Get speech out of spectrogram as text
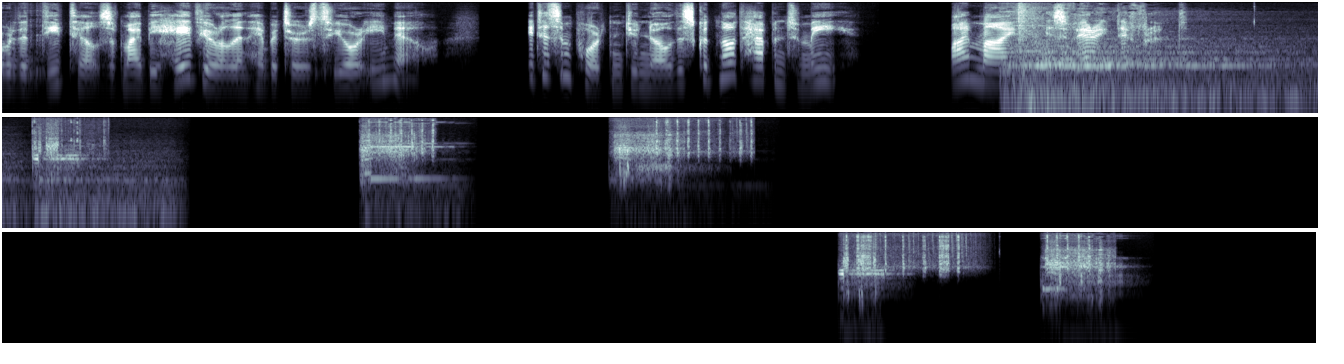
forward the details of my behavioral inhibitors to your email. It is important you know this could not happen to me. My mind is very different.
